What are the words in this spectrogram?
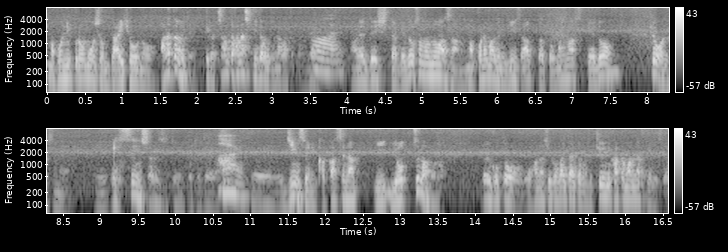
まあフォニープロモーション代表の改めてっていうかちゃんと話聞いたことなかったからね。はいあれでしたけど、そのノアさん、まあ、これまでの人生あったと思いますけど、うん今日はですね、えーエッセンシャルズということで、はいえー人生に欠かせない4つのものということをお話伺いたいと思います。急に固まんなくてですよ。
